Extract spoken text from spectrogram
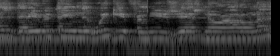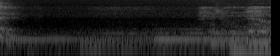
is it that everything that we get from you is yes, no, or I don't know? I don't know.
